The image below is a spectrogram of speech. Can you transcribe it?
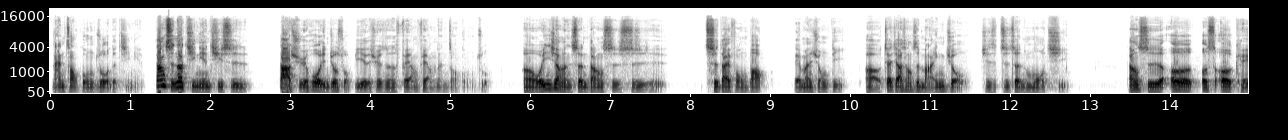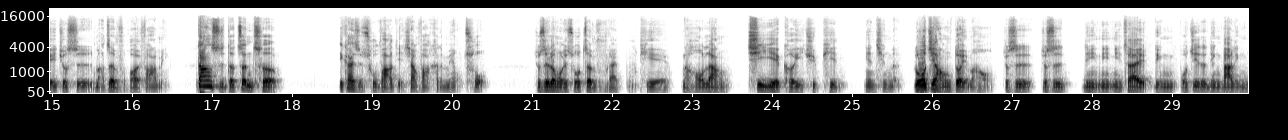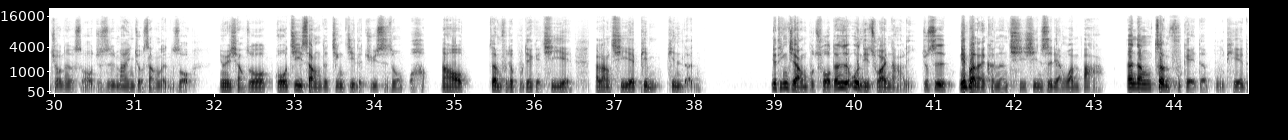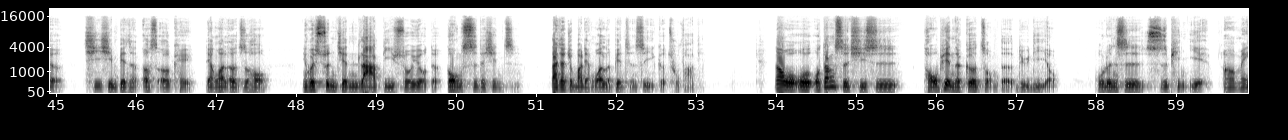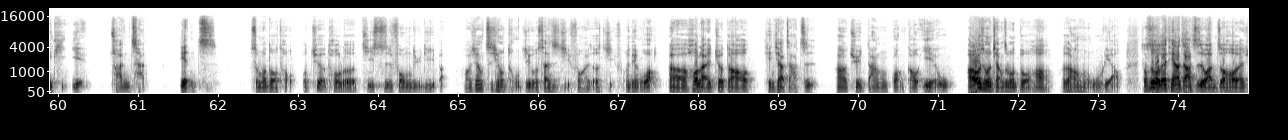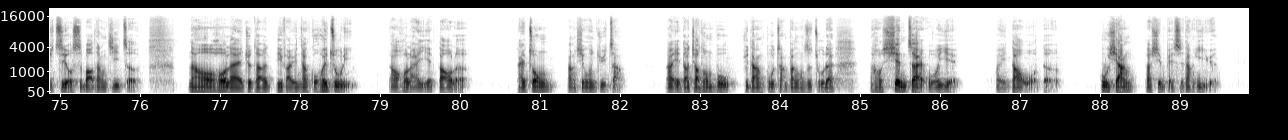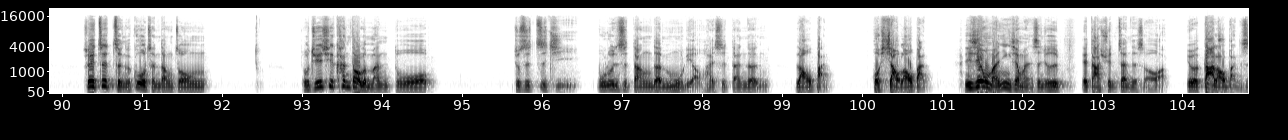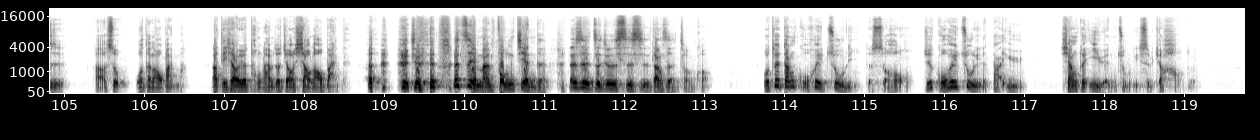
难找工作的几年。当时那几年，其实大学或研究所毕业的学生是非常非常难找工作。呃，我印象很深，当时是。次贷风暴、雷曼兄弟，呃，再加上是马英九其实执政的末期，当时二二十二 K 就是马政府会发明。当时的政策一开始出发点想法可能没有错，就是认为说政府来补贴，然后让企业可以去聘年轻人，逻辑好像对嘛？哈，就是就是你你你在零，我记得零八零九那个时候，就是马英九上任的时候，因为想说国际上的经济的局势这么不好，然后。政府就补贴给企业，要让企业聘聘人，那听起来不错。但是问题出在哪里？就是你本来可能起薪是两万八，但当政府给的补贴的起薪变成二十二 K 两万二之后，你会瞬间拉低所有的公司的薪资，大家就把两万二变成是一个出发点。那我我我当时其实投片的各种的履历哦，无论是食品业啊、媒体业、传产、电子，什么都投，我就投了几十封履历吧。好像之前有统计过三十几封还是二十几封，有点忘。呃，后来就到天下杂志啊去当广告业务。好，为什么讲这么多哈？好像很无聊。总之我在天下杂志完之后，后来去自由时报当记者，然后后来就到立法院当国会助理，然后后来也到了台中当新闻局长，那也到交通部去当部长办公室主任，然后现在我也回到我的故乡，到新北市当议员。所以这整个过程当中，我觉得其实看到了蛮多。就是自己，无论是担任幕僚还是担任老板或小老板，以前我蛮印象蛮深，就是在打选战的时候啊，因为大老板是呃是我的老板嘛，然后底下我就捅他们，都叫我小老板，其实那字也蛮封建的，但是这就是事实，当时的状况。我在当国会助理的时候，其实国会助理的待遇相对议员助理是比较好的，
